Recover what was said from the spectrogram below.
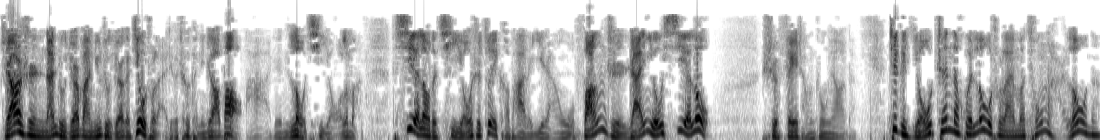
只要是男主角把女主角给救出来，这个车肯定就要爆啊，这漏汽油了嘛。泄漏的汽油是最可怕的易燃物，防止燃油泄漏是非常重要的。这个油真的会漏出来吗？从哪儿漏呢？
